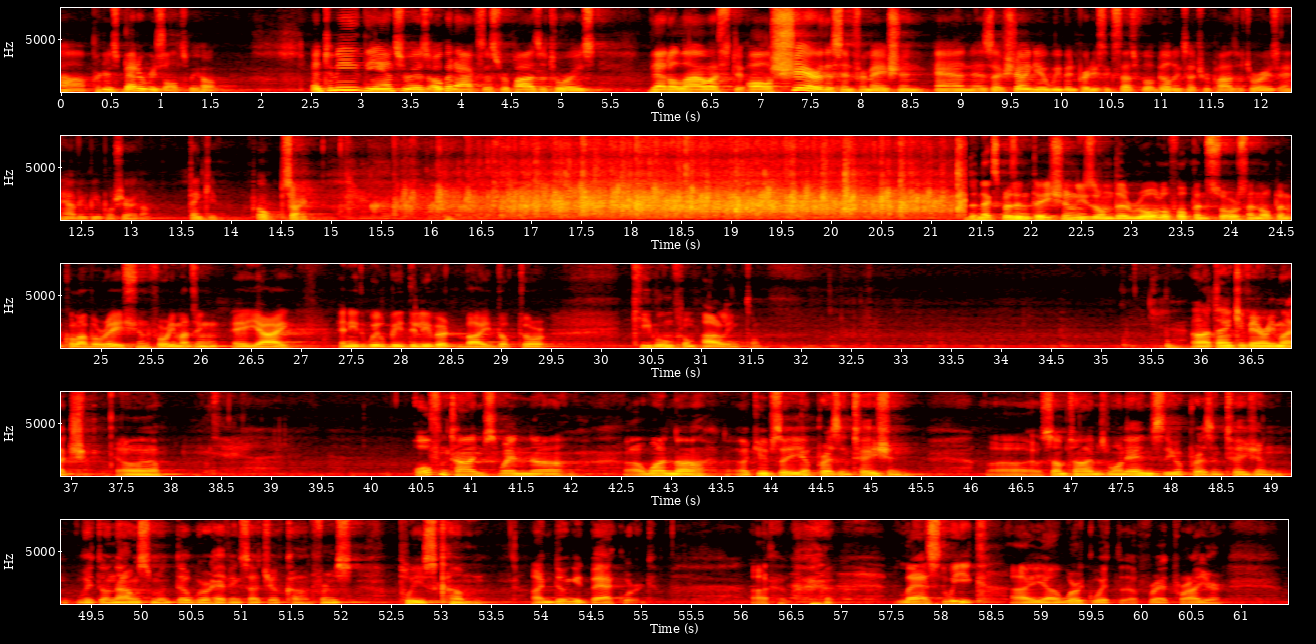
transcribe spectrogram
uh, produce better results, we hope. And to me, the answer is open access repositories that allow us to all share this information. And as I've shown you, we've been pretty successful at building such repositories and having people share them. Thank you. Oh, sorry. The next presentation is on the role of open source and open collaboration for imaging AI, and it will be delivered by Dr. Ki Mun from Arlington. Uh, thank you very much. Uh, oftentimes when uh, uh one uh, uh, gives a, presentation, sometimes one ends your presentation with announcement that we're having such a conference, please come. I'm doing it backward. last week, I worked with Fred Prior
